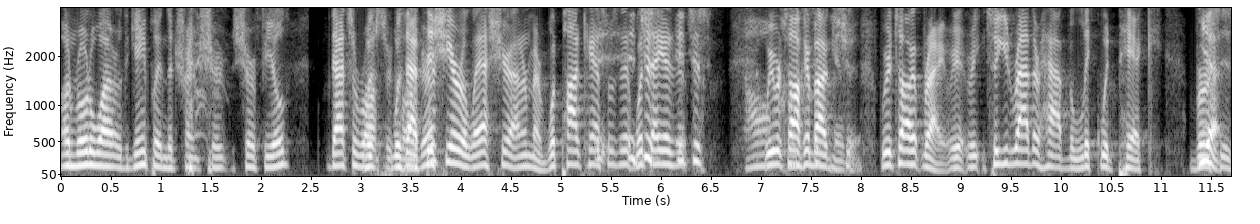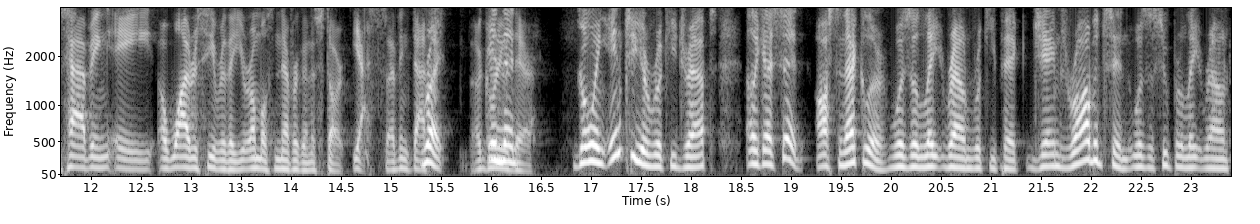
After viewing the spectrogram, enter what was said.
on RotoWire or the gameplay in the Trent Sher- Sherfield. That's a roster. Was, was that this year or last year? I don't remember. What podcast was it? it what just, day is it? It just. Oh, we were talking about. Sh- we were talking right. So you'd rather have the liquid pick versus yes. having a, a wide receiver that you're almost never going to start. Yes, I think that's right. Agreed then, there going into your rookie drafts, like I said, Austin Ekeler was a late round rookie pick. James Robinson was a super late round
